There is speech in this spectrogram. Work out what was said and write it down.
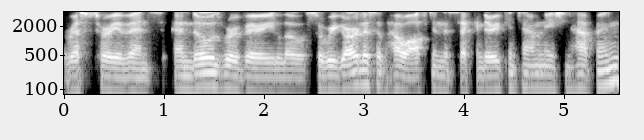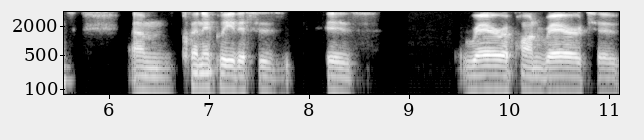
respiratory events, and those were very low. So regardless of how often the secondary contamination happens, um, clinically this is is rare upon rare to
